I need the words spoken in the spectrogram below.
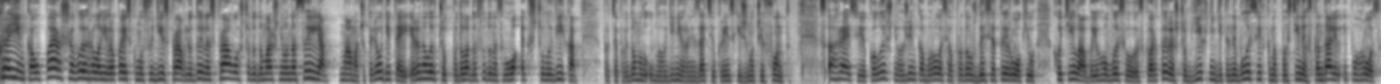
Українка вперше виграла в Європейському суді з прав людини справу щодо домашнього насилля. Мама чотирьох дітей Ірина Левчук подала до суду на свого екс-чоловіка. Про це повідомили у благодійній організації Український жіночий фонд. З агресією колишнього жінка боролася впродовж 10 років. Хотіла, аби його виселили з квартири, щоб їхні діти не були свідками постійних скандалів і погроз.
